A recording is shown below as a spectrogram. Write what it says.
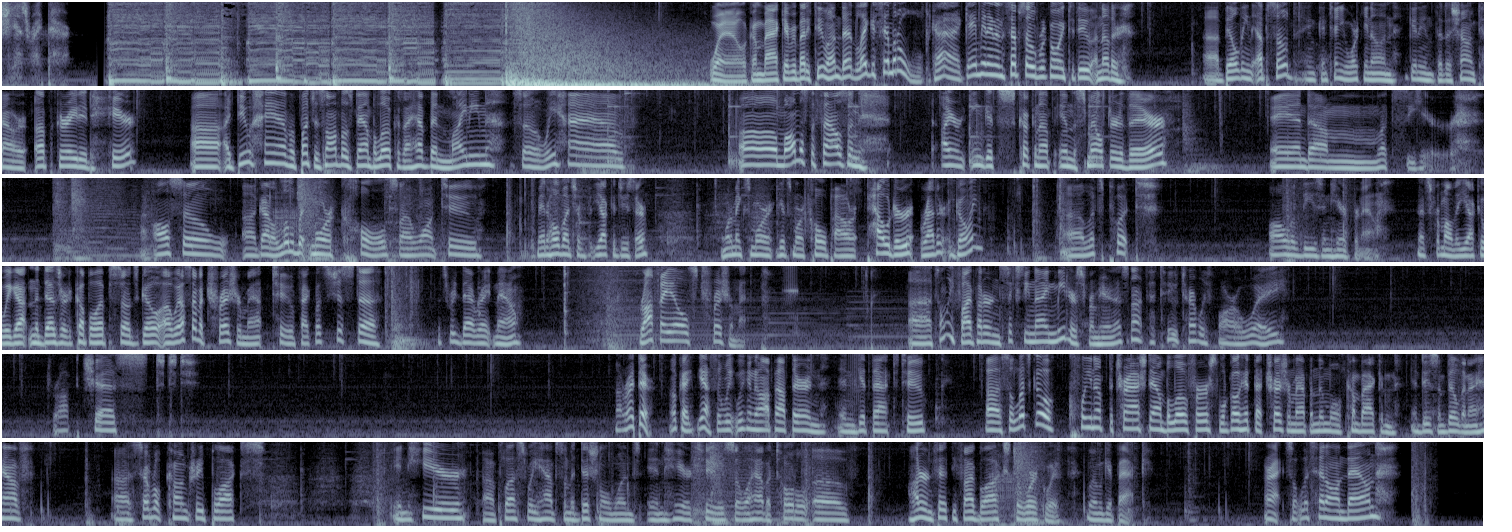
she is right there. Welcome back, everybody, to Undead Legacy. Old guy gaming, and in this episode, we're going to do another uh, building episode and continue working on getting the Dishong Tower upgraded here. Uh, I do have a bunch of zombos down below because I have been mining. So we have um, almost a thousand iron ingots cooking up in the smelter there. And um, let's see here. I also uh, got a little bit more coal, so I want to made a whole bunch of yucca juice there. I want to make some more, get some more coal power powder rather going. Uh, let's put all of these in here for now. That's from all the yucca we got in the desert a couple episodes ago. Uh, we also have a treasure map too. In fact, let's just uh, let's read that right now. Raphael's treasure map. Uh, it's only 569 meters from here. That's not too terribly far away. Drop chest. Uh, right there. Okay, yeah, so we, we can hop out there and, and get that too. Uh, so let's go clean up the trash down below first. We'll go hit that treasure map and then we'll come back and, and do some building. I have uh, several concrete blocks in here. Uh, plus, we have some additional ones in here too. So we'll have a total of 155 blocks to work with when we get back. All right, so let's head on down.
